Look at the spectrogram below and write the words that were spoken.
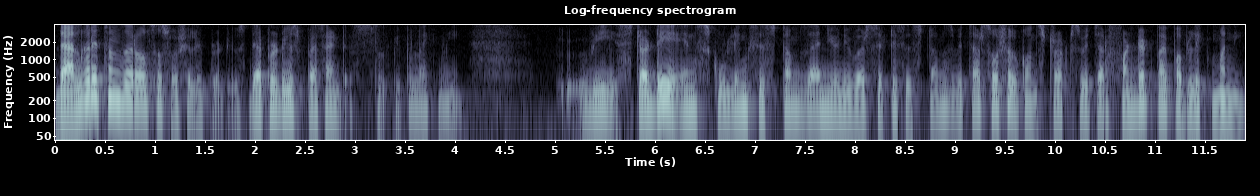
The algorithms are also socially produced. They are produced by scientists, people like me we study in schooling systems and university systems which are social constructs which are funded by public money.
